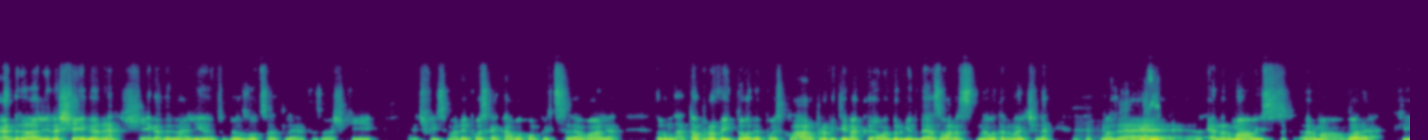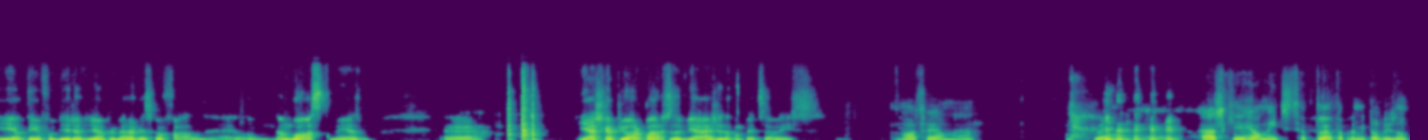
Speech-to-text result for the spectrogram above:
A adrenalina chega, né? Chega a adrenalina, tu vê os outros atletas, eu acho que é difícil. Mas depois que acaba a competição, olha, Todo mundo, ah, tu aproveitou depois? Claro, aproveitei na cama, dormindo 10 horas na outra noite, né? Mas é, é normal isso, é normal. Agora, que eu tenho fobia de avião é a primeira vez que eu falo, né? Eu não, não gosto mesmo. É, e acho que a pior parte da viagem, da competição, é isso. Nossa, eu ia amar. Eu amar. acho que realmente esse atleta para mim talvez não,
